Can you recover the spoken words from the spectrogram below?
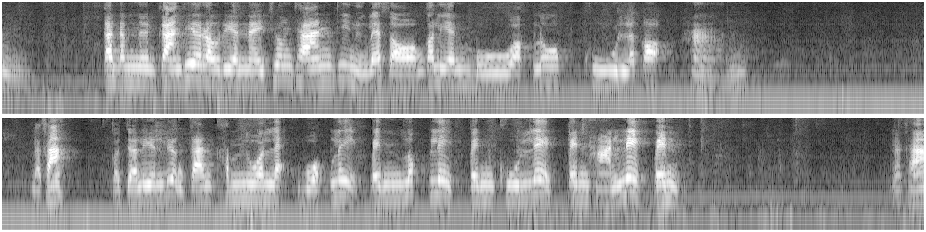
ร การดำเนินการที่เราเรียนในช่วงชั้นที่ 1 และ 2 ก็เรียนบวกลบคูณแล้วก็หารนะคะ ก็จะเรียนเรื่องการคำนวณแหละบวกเลขเป็นลบเลขเป็นคูณเลขเป็นหารเลขเป็นนะคะ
